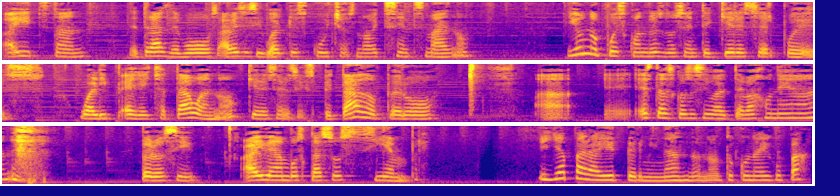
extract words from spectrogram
Ahí están detrás de vos, a veces igual tú escuchas, ¿no? Y te sientes mal, ¿no? Y uno pues cuando es docente quiere ser pues walip chatawa, ¿no? Quiere ser respetado, pero ah, eh, estas cosas igual te bajonean. pero sí, hay de ambos casos siempre. Y ya para ir terminando, ¿no? Tukunaigupa,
